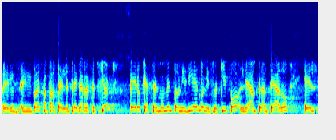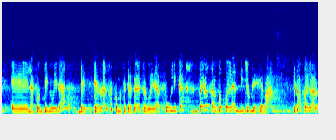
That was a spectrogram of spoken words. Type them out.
en toda esta parte de la entrega-recepción, pero que hasta el momento ni Diego ni su equipo le han planteado el, eh, la continuidad de quedarse como secretario de Seguridad Pública, pero tampoco le han dicho que se va. Esa fue la,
